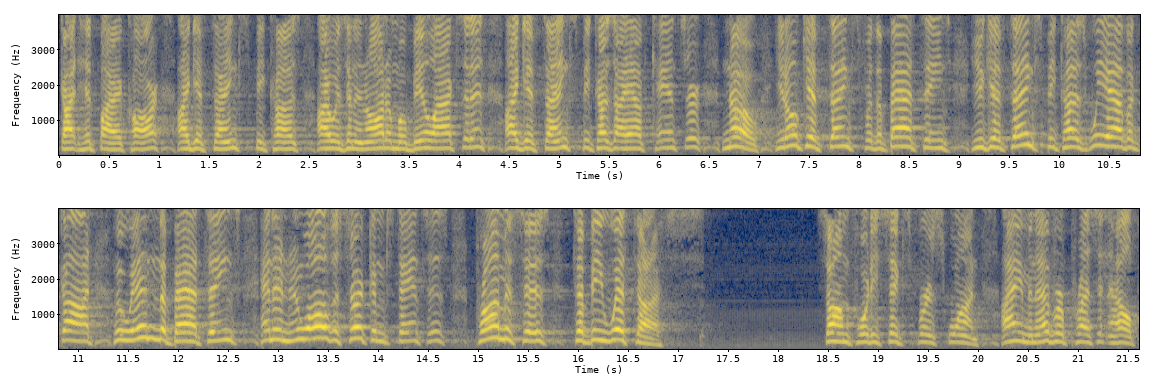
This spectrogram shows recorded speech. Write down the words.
got hit by a car. I give thanks because I was in an automobile accident. I give thanks because I have cancer. No, you don't give thanks for the bad things. You give thanks because we have a God who, in the bad things and in who all the circumstances, promises to be with us. Psalm 46, verse 1 I am an ever present help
